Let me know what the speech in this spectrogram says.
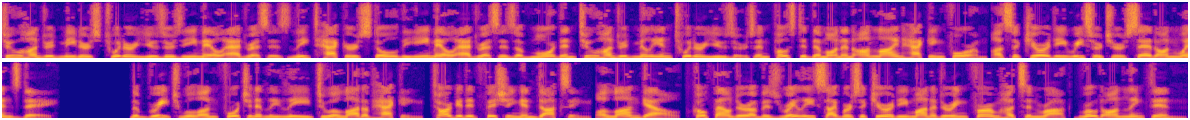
200 meters Twitter users' email addresses leaked Hackers stole the email addresses of more than 200 million Twitter users and posted them on an online hacking forum, a security researcher said on Wednesday. The breach will unfortunately lead to a lot of hacking, targeted phishing and doxing, Alon Gal, co-founder of Israeli cybersecurity monitoring firm Hudson Rock, wrote on LinkedIn.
